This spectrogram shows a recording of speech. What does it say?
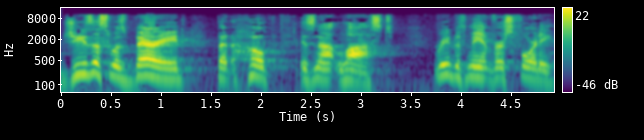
Jesus was buried, but hope is not lost. Read with me at verse 40.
